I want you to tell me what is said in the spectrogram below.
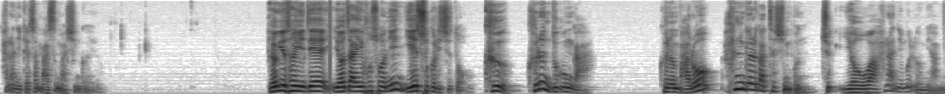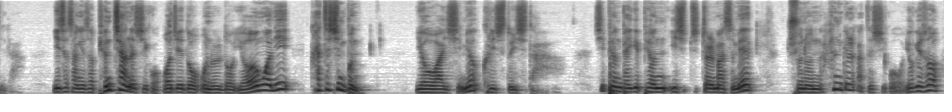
하나님께서 말씀하신 거예요. 여기서 이제 여자의 후손인 예수 그리스도 그 그는 누군가 그는 바로 한결같으신 분, 즉 여호와 하나님을 의미합니다. 이 세상에서 변치 않으시고 어제도 오늘도 영원히 같으신 분 여호와이시며 그리스도이시다. 시편 102편 27절 말씀에 주는 한결같으시고 여기서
